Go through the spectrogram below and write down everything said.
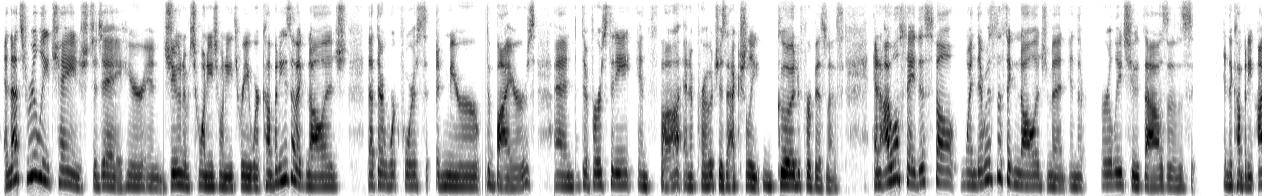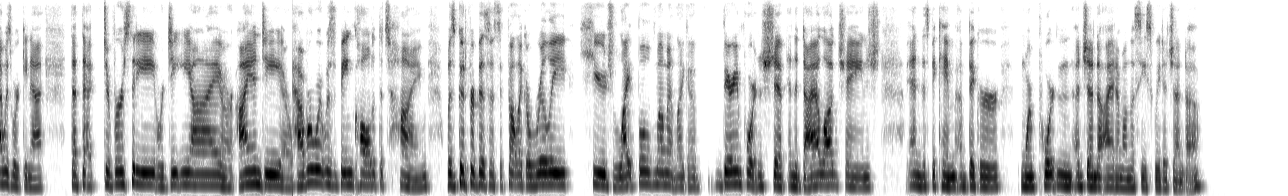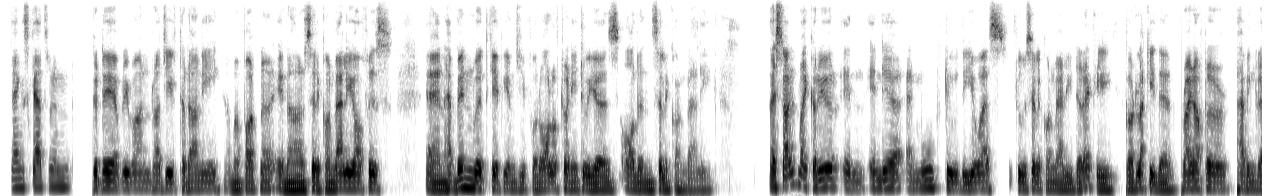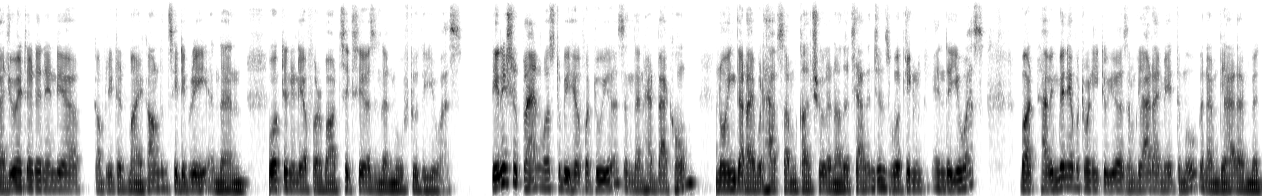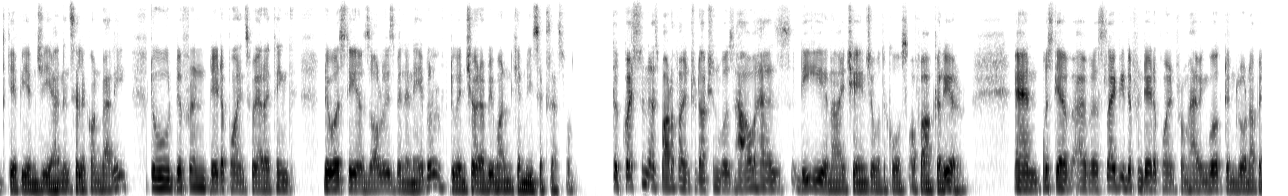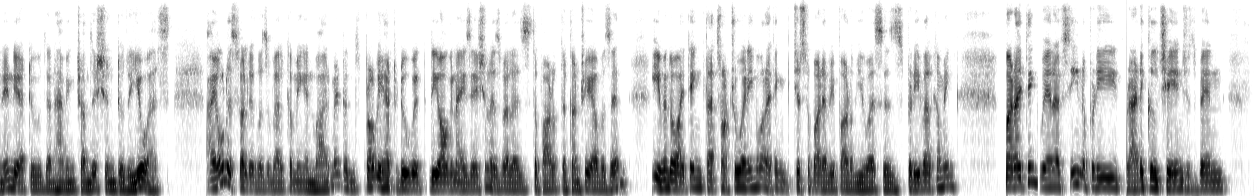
And that's really changed today here in June of 2023, where companies have acknowledged that their workforce should mirror the buyers and diversity in thought and approach is actually good for business. And I will say this felt when there was this acknowledgement in the early 2000s in the company I was working at that that diversity or DEI or IND or however it was being called at the time was good for business. It felt like a really huge light bulb moment, like a very important shift, and the dialogue changed, and this became a bigger, more important agenda item on the C-suite agenda. Thanks, Katherine. Good day, everyone. Rajiv Thadani. I'm a partner in our Silicon Valley office and have been with KPMG for all of 22 years, all in Silicon Valley. I started my career in India and moved to the US to Silicon Valley directly. Got lucky there. Right after having graduated in India, completed my accountancy degree, and then worked in India for about six years and then moved to the US. The initial plan was to be here for two years and then head back home, knowing that I would have some cultural and other challenges working in the US. But having been here for 22 years, I'm glad I made the move and I'm glad I'm with KPMG and in Silicon Valley. Two different data points where I think diversity has always been enabled to ensure everyone can be successful. The question as part of our introduction was how has DE and I changed over the course of our career? And obviously, I've, I have a slightly different data point from having worked and grown up in India to then having transitioned to the US. I always felt it was a welcoming environment and probably had to do with the organization as well as the part of the country I was in. Even though I think that's not true anymore, I think just about every part of US is pretty welcoming. But I think where I've seen a pretty radical change has been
